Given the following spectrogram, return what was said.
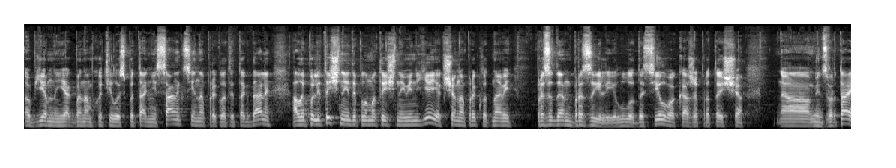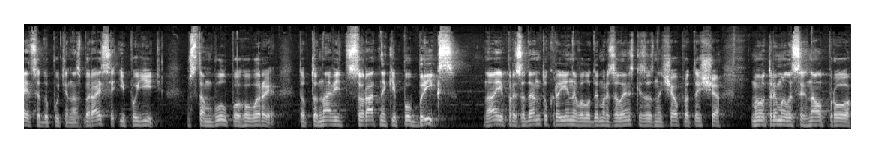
об'ємний, як би нам хотілося в питанні санкцій, наприклад, і так далі. Але політичний і дипломатичний він є. Якщо, наприклад, навіть президент Бразилії Лула да Сілва каже про те, що е, він звертається до Путіна, збирайся і поїдь в Стамбул, поговори. Тобто, навіть соратники по БРІКС. І президент України Володимир Зеленський зазначав про те, що ми отримали сигнал про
